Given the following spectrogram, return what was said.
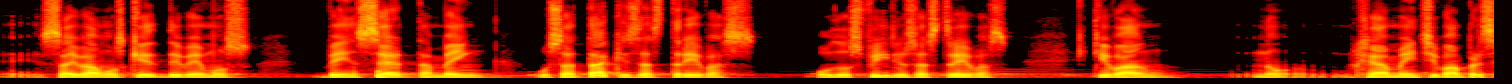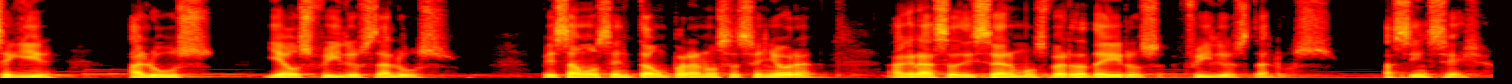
eh, saibamos que devemos vencer também os ataques das trevas ou dos filhos das trevas que vão realmente vão perseguir a luz e aos filhos da luz. Peçamos então para Nossa Senhora a graça de sermos verdadeiros filhos da luz. Assim seja.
